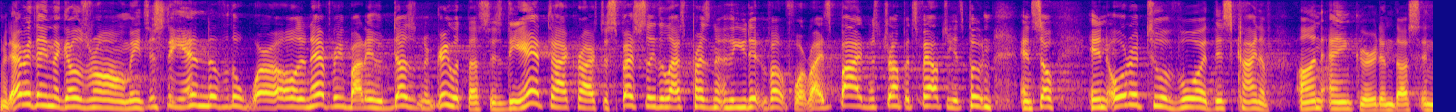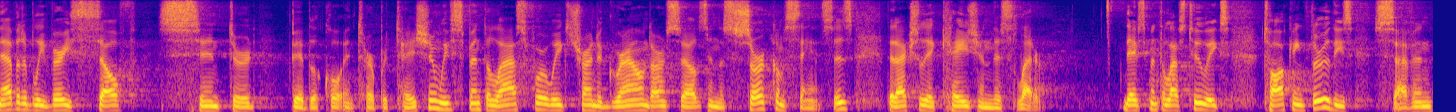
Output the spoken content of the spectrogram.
And everything that goes wrong means it's the end of the world, and everybody who doesn't agree with us is the Antichrist, especially the last president who you didn't vote for, right? It's Biden, it's Trump, it's Fauci, it's Putin. And so, in order to avoid this kind of unanchored and thus inevitably very self centered biblical interpretation. We've spent the last four weeks trying to ground ourselves in the circumstances that actually occasioned this letter. They've spent the last two weeks talking through these seven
